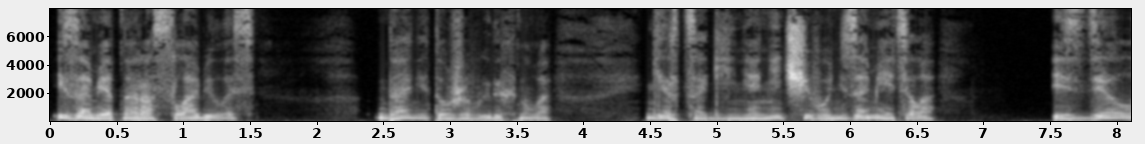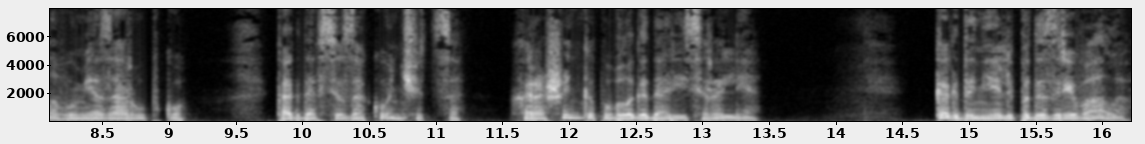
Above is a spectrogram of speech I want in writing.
и заметно расслабилась. Дани тоже выдохнула. Герцогиня ничего не заметила и сделала в уме зарубку — когда все закончится, хорошенько поблагодарить Роле. Как Даниэль подозревала,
